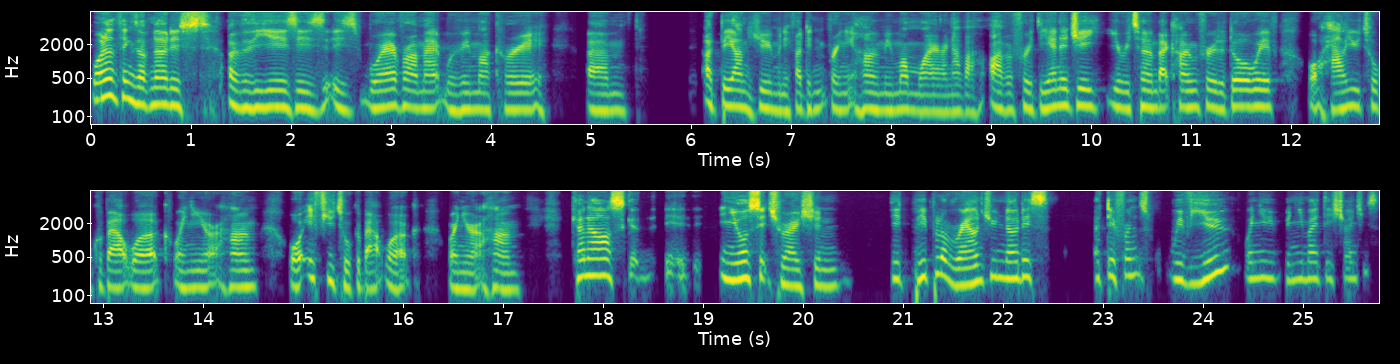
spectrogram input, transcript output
One of the things I've noticed over the years is is wherever I'm at within my career, um, I'd be unhuman if I didn't bring it home in one way or another, either through the energy you return back home through the door with, or how you talk about work when you're at home, or if you talk about work when you're at home. Can I ask, in your situation, did people around you notice a difference with you when you when you made these changes?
